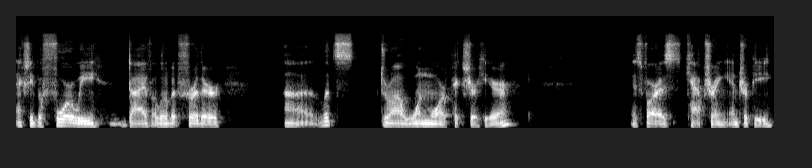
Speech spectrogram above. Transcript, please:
Actually, before we dive a little bit further, uh, let's draw one more picture here as far as capturing entropy.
